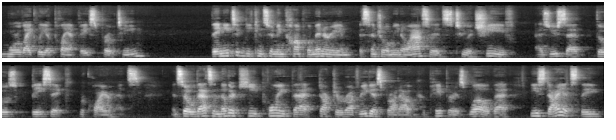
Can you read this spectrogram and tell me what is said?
more likely a plant based protein, they need to be consuming complementary essential amino acids to achieve, as you said, those basic requirements. And so that's another key point that Dr. Rodriguez brought out in her paper as well that these diets they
